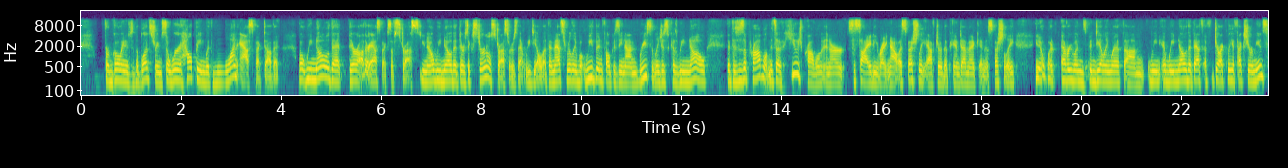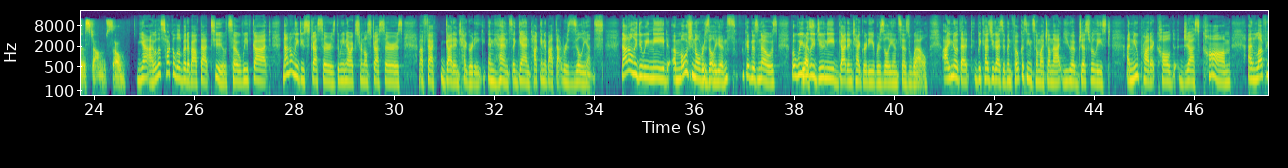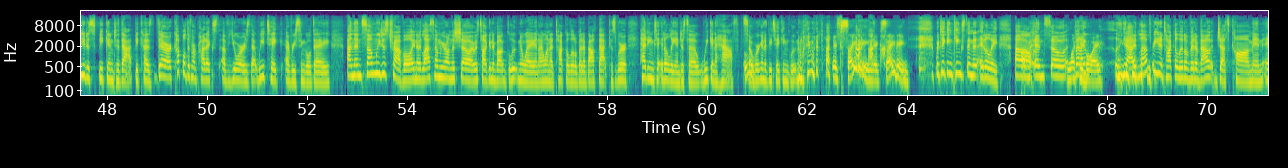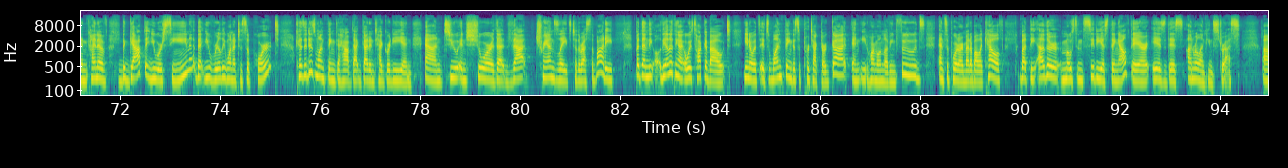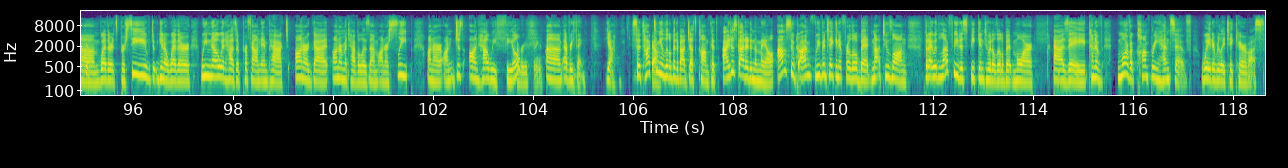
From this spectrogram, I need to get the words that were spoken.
from going into the bloodstream. So we're helping with one aspect of it. But we know that there are other aspects of stress. You know, we know that there's external stressors that we deal with. And that's really what we've been focusing on recently, just because we know that this is a problem. It's a huge problem in our society right now, especially after the pandemic and especially you know what everyone's been dealing with. Um, we and we know that that directly affects your immune system. So yeah, well, let's talk a little bit about that too. So, we've got not only do stressors, do we know external stressors affect gut integrity? And hence, again, talking about that resilience. Not only do we need emotional resilience, goodness knows, but we yes. really do need gut integrity resilience as well. I know that because you guys have been focusing so much on that, you have just released a new product called Just Calm. I'd love for you to speak into that because there are a couple different products of yours that we take every single day. And then some we just travel. I know last time we were were on the show, I was talking about gluten away, and I want to talk a little bit about that because we're heading to Italy in just a week and a half. Ooh. So we're going to be taking gluten away with us. Exciting, exciting. we're taking Kingston to Italy, um, oh, and so lucky I, boy. yeah, I'd love for you to talk a little bit about Just Calm and and kind of the gap that you were seeing that you really wanted to support because it is one thing to have that gut integrity and and to ensure that that translates to the rest of the body. But then the the other thing I always talk about, you know, it's it's one thing to protect our gut and eat hormone loving foods and support our metabolic health, but the other most insidious thing out there is this unrelenting stress. Um, yeah. Whether it's perceived, you know, whether we know it has a profound impact on our gut, on our metabolism, on our sleep, on our on just on how we feel. Everything. Um, everything. Yeah. So talk yeah. to me a little bit about Just Calm because I just got it in the mail. I'm super. I'm. We've been taking it for a little bit, not too long, but I would love for you to speak into it a little bit more as a kind of more of a comprehensive way to really take care of us.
